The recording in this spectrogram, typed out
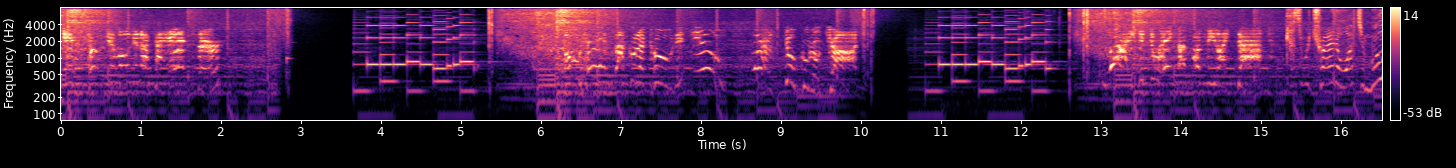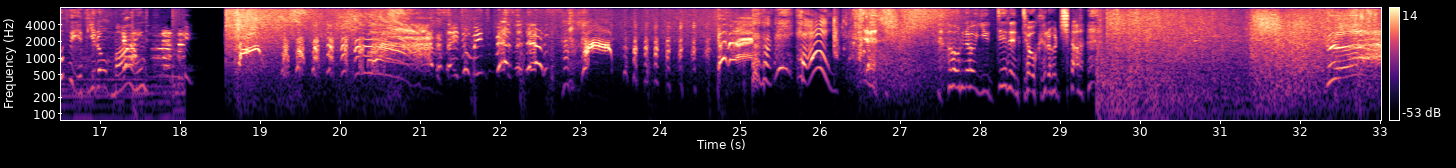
It took you long enough to answer! Oh, hey, Sakura-kun, it's you! Where's Dokuro-chan? Why did you hang up on me like that? Because we're trying to watch a movie, if you don't mind. Listen- Ah, this angel means business! hey! Oh no, you didn't, Dokuro-chan. Ah!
